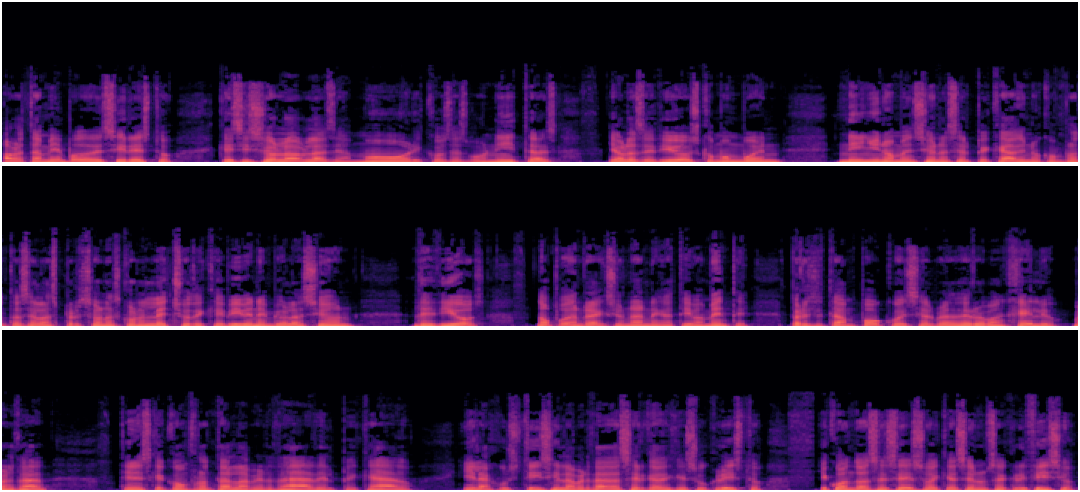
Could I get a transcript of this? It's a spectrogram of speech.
Ahora, también puedo decir esto, que si solo hablas de amor y cosas bonitas, y hablas de Dios como un buen niño y no mencionas el pecado y no confrontas a las personas con el hecho de que viven en violación de Dios, no pueden reaccionar negativamente. Pero ese tampoco es el verdadero Evangelio, ¿verdad? Tienes que confrontar la verdad, el pecado y la justicia y la verdad acerca de Jesucristo. Y cuando haces eso hay que hacer un sacrificio.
